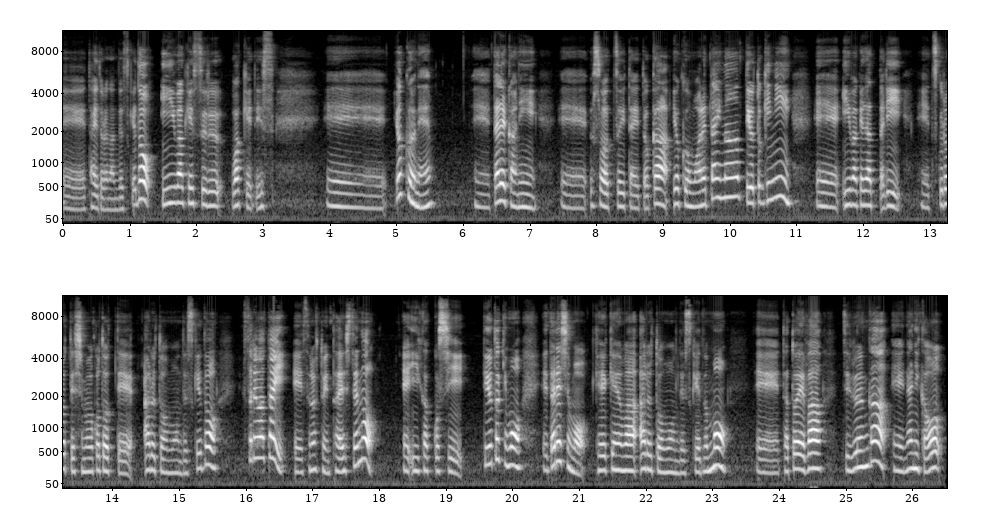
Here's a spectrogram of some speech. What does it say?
えー、タイトルなんですけど、言い訳するわけです。えよくね、え誰かにえー、嘘をついたりとか、よく思われたいなっていう時に、えー、言い訳だったり、えー、繕ってしまうことってあると思うんですけど、それは対、えその人に対しての、えいいかっこしいっていう時も、え誰しも経験はあると思うんですけれども、え例えば自分が、え何かを、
